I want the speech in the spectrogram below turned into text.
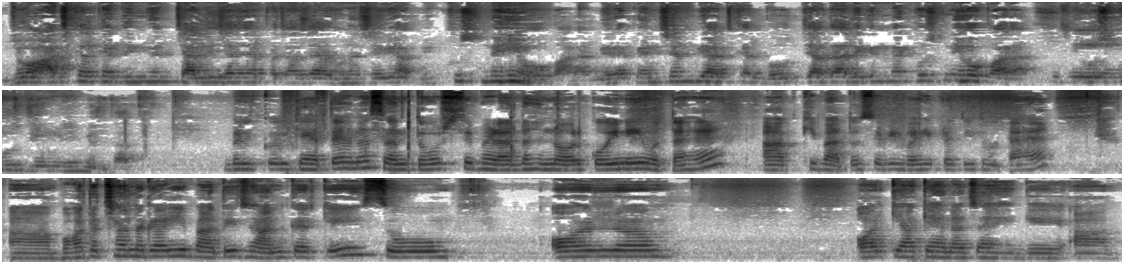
जो आजकल के दिन में चालीस हज़ार पचास हज़ार होने से भी आदमी खुश नहीं हो पा रहा है। मेरा पेंशन भी आजकल बहुत ज़्यादा है लेकिन मैं खुश नहीं हो पा रहा। उस खुश जो मुझे मिलता था। बिल्कुल कहते हैं ना संतोष से बड़ा धन और कोई नहीं होता है। आपकी बातों से भी वही प्रतीत होता है। आ, बहुत अच्छा लगा ये बातें जान करके। सो और और क्या कहना चाहेंगे आप?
